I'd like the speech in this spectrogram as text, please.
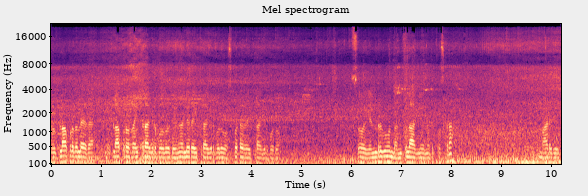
ದೊಡ್ಡಬಳ್ಳಾಪುರದಲ್ಲೇ ಇದೆ. ದೊಡ್ಡಬಳ್ಳಾಪುರ ರೈತರಾಗಿರ್ಬೋದು, ದೇವನಹಳ್ಳಿ ರೈತರಾಗಿರ್ಬೋದು, ಹೊಸಕೋಟೆ ರೈತರಾಗಿರ್ಬೋದು. ಸೊ ಎಲ್ರಿಗೂ ಒಂದು ಅನುಕೂಲ ಆಗಲಿ ಅನ್ನೋದಕ್ಕೋಸ್ಕರ ಮಾಡಿದ್ದೀವಿ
